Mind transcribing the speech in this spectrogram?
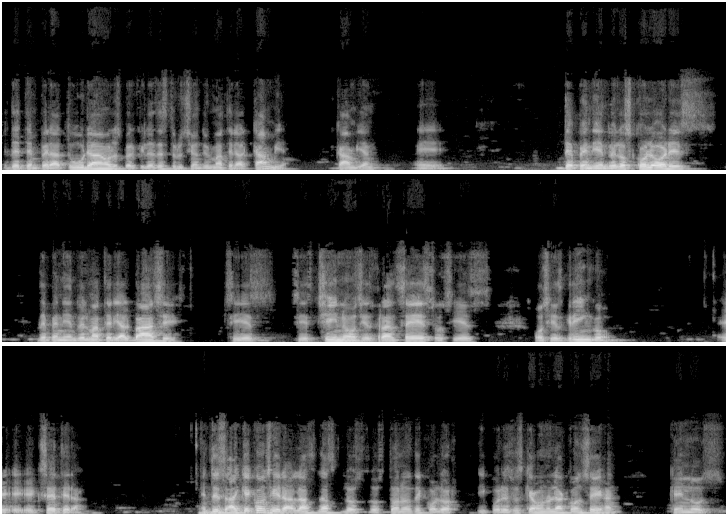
de temperatura o los perfiles de destrucción de un material cambian, cambian eh, dependiendo de los colores, dependiendo del material base, si es, si es chino, si es francés o si es, o si es gringo, e, e, etcétera. Entonces hay que considerar las, los, los, tonos de color y por eso es que a uno le aconsejan que en los,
